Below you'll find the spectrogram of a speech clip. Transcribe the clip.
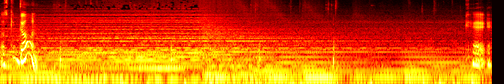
Let's keep going. Okay.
